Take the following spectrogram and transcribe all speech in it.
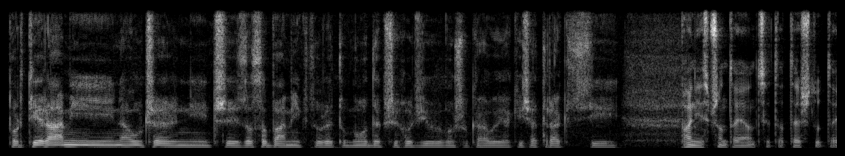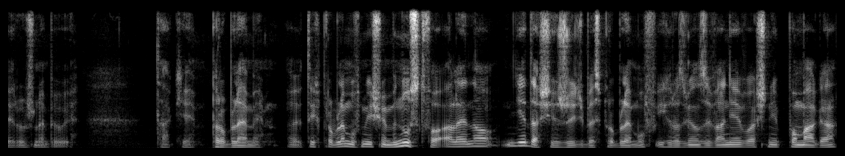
portierami na uczelni, czy z osobami, które tu młode przychodziły, bo szukały jakiejś atrakcji. Panie sprzątający, to też tutaj różne były takie problemy. E, tych problemów mieliśmy mnóstwo, ale no, nie da się żyć bez problemów. Ich rozwiązywanie właśnie pomaga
